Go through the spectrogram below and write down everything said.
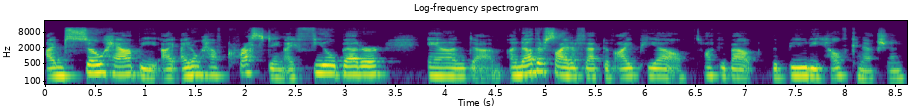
I'm so happy. I, I don't have crusting. I feel better. And um, another side effect of IPL, talk about the beauty health connection,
